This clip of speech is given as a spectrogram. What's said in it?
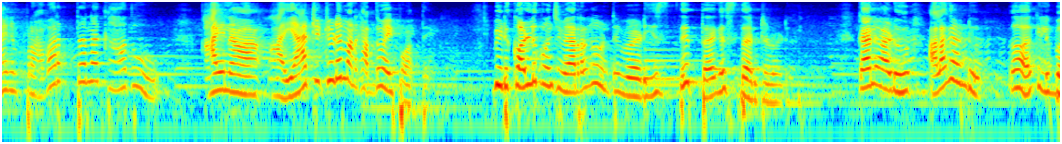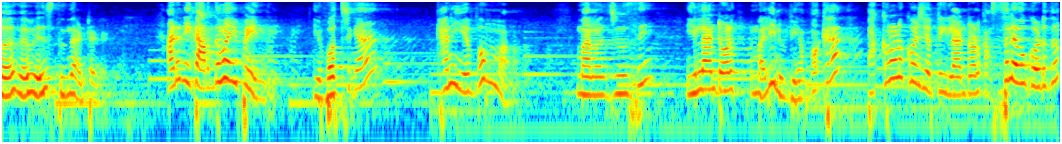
ఆయన ప్రవర్తన కాదు. ఆయన ఆ యాటిట్యూడే మనకు అర్థమైపోద్ది. వీడు కళ్ళు కొంచెం ఎర్రగా ఉంటే వాడు ఇస్తే తగిస్తా అంటాడు వాడు కానీ వాడు అలాగండు ఆకలి బాగా వేస్తుంది అంటాడు. అంటే నీకు అర్థమైపోయింది. ఇవ్వచ్చుగా? కానీ ఇవ్వమ్మా. మనం చూసి ఇలాంటి వాళ్ళు మళ్ళీ నువ్వు ఇవ్వక? పక్కన వాళ్ళకి కూడా చెప్తే ఇలాంటి వాళ్ళకి అస్సలు ఇవ్వకూడదు?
